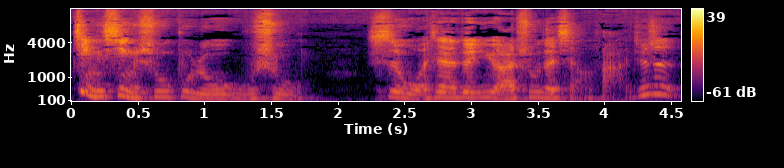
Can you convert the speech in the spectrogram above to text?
尽信书不如无书，是我现在对育儿书的想法。就是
